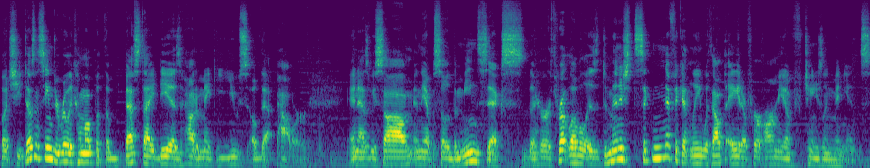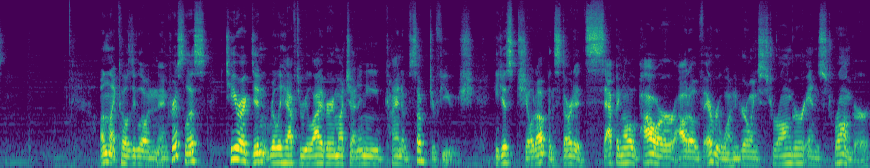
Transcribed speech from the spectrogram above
but she doesn't seem to really come up with the best ideas of how to make use of that power. And as we saw in the episode The Mean Six, the, her threat level is diminished significantly without the aid of her army of changeling minions. Unlike Cozy Glow and, and Chrysalis, Tirek didn't really have to rely very much on any kind of subterfuge. He just showed up and started sapping all the power out of everyone, growing stronger and stronger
